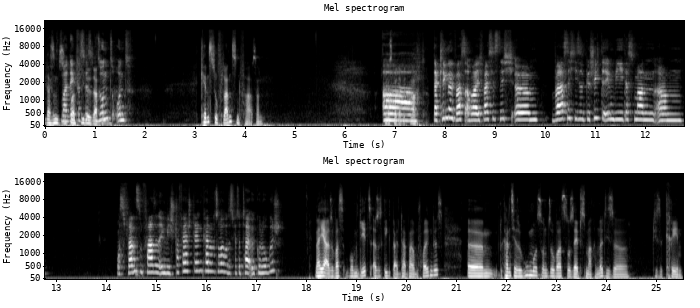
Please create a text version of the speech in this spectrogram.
das sind man denkt, viele das ist Sachen. gesund und Kennst du Pflanzenfasern? Was man damit ah, macht. Da klingelt was, aber ich weiß jetzt nicht, ähm, war das nicht diese Geschichte irgendwie, dass man ähm, aus Pflanzenfasern irgendwie Stoff herstellen kann und sowas? Und das wäre total ökologisch? Naja, also was, worum geht's? Also es geht dabei um Folgendes. Ähm, du kannst ja so Humus und sowas so selbst machen, ne? Diese, diese Creme,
